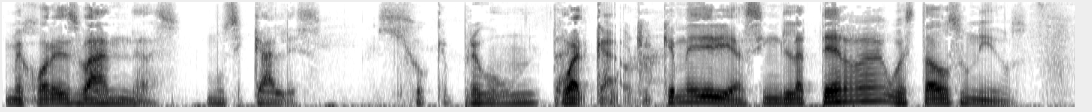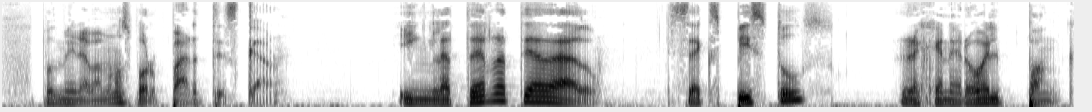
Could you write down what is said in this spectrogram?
mejores bandas musicales? Hijo, qué pregunta, ¿Cuál- cabrón. ¿qué, qué me dirías? ¿Inglaterra o Estados Unidos? Pues mira, vámonos por partes, cabrón. Inglaterra te ha dado Sex Pistols, regeneró el punk.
